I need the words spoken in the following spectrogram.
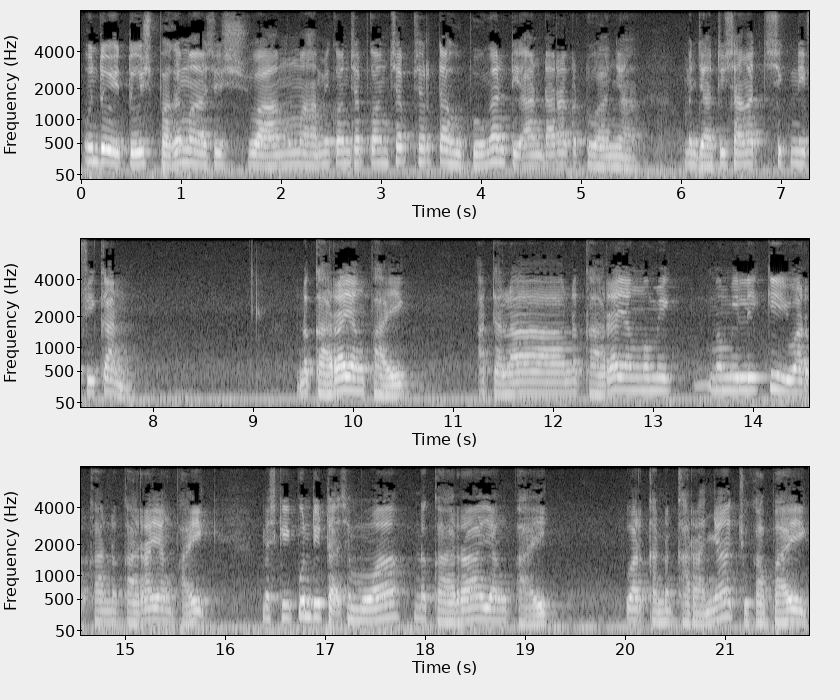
Untuk itu, sebagai mahasiswa memahami konsep-konsep serta hubungan di antara keduanya menjadi sangat signifikan. Negara yang baik adalah negara yang memiliki warga negara yang baik, meskipun tidak semua negara yang baik warga negaranya juga baik.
